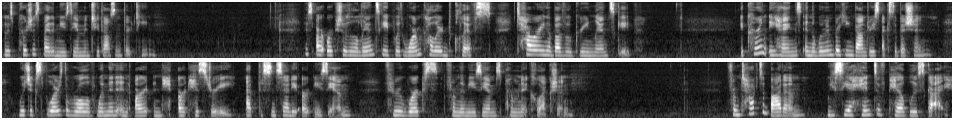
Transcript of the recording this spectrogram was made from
It was purchased by the museum in 2013. This artwork shows a landscape with warm colored cliffs towering above a green landscape. It currently hangs in the Women Breaking Boundaries exhibition, which explores the role of women in art and art history at the Cincinnati Art Museum through works from the museum's permanent collection. From top to bottom, we see a hint of pale blue sky.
